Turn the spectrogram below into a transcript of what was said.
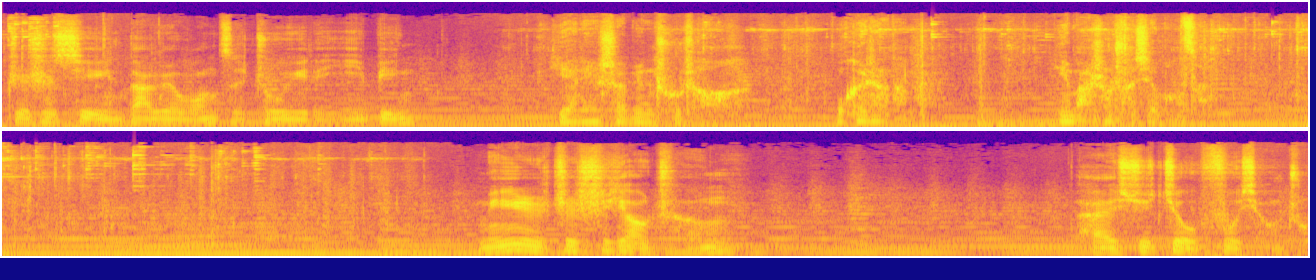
只是吸引大越王子注意的疑兵。燕灵率兵出城，我跟上他们。你马上传信王子。明日之事要成，还需舅父相助。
